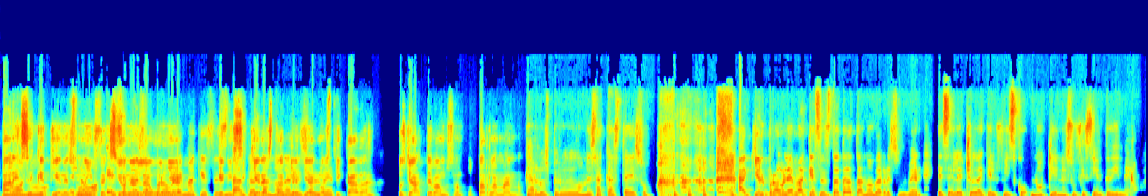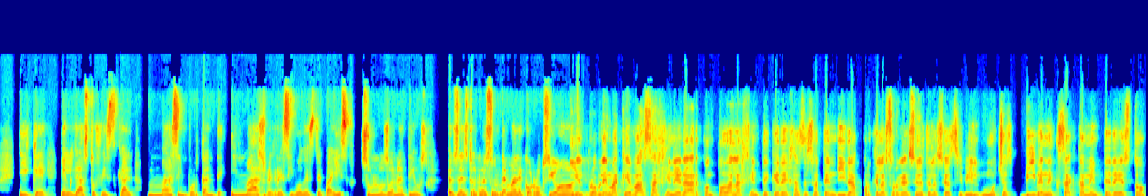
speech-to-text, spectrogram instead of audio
parece que tienes una infección en la uña que, ni siquiera está bien diagnosticada pues ya te vamos a amputar la mano. Carlos, pero ¿de dónde sacaste eso? Aquí el problema que se está tratando de resolver es el hecho de que el fisco no tiene suficiente dinero y que el gasto fiscal más importante y más regresivo de este país son los donativos. O sea, esto no es un tema de corrupción. Y el problema que vas a generar con toda la gente que dejas desatendida, porque las organizaciones de la sociedad civil, muchas viven exactamente de esto.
